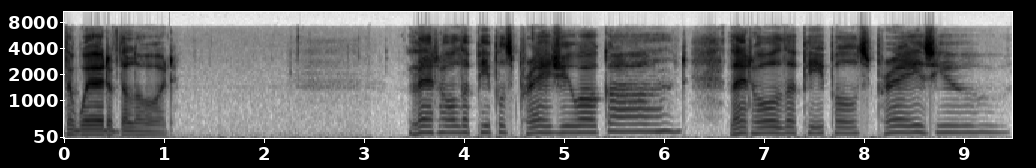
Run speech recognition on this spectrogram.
The word of the Lord. Let all the peoples praise you, O God. Let all the peoples praise you.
